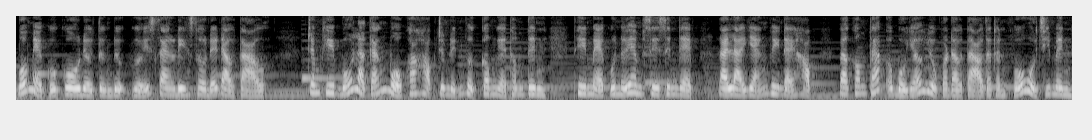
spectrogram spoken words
Bố mẹ của cô đều từng được gửi sang Liên Xô để đào tạo. Trong khi bố là cán bộ khoa học trong lĩnh vực công nghệ thông tin, thì mẹ của nữ MC xinh đẹp lại là giảng viên đại học và công tác ở Bộ Giáo dục và Đào tạo tại thành phố Hồ Chí Minh.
